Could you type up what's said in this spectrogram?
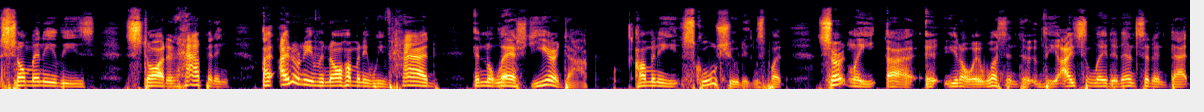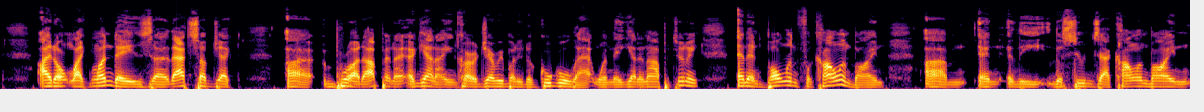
so many of these started happening. I, I don't even know how many we've had in the last year, Doc. How many school shootings? But certainly, uh, you know, it wasn't the, the isolated incident that I don't like Mondays. Uh, that subject uh, brought up, and I, again, I encourage everybody to Google that when they get an opportunity. And then Bowling for Columbine, um, and the the students at Columbine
